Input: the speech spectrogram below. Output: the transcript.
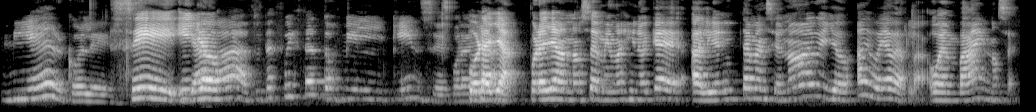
Miércoles. Sí, y ya yo va, tú te fuiste en 2015, por allá. por allá, por allá, no sé, me imagino que alguien te mencionó algo y yo, ay, voy a verla. O en Vine, no sé.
